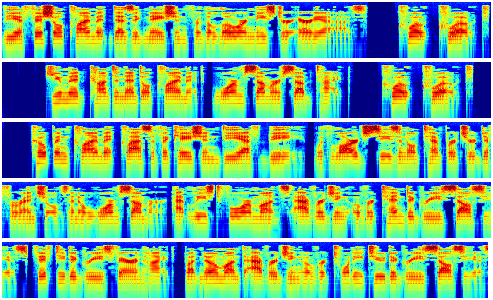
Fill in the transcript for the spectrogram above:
The official climate designation for the lower Dniester area is quote, quote, humid continental climate, warm summer subtype. Quote, quote, Köppen climate classification DFB, with large seasonal temperature differentials and a warm summer at least four months averaging over 10 degrees Celsius 50 degrees Fahrenheit, but no month averaging over 22 degrees Celsius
